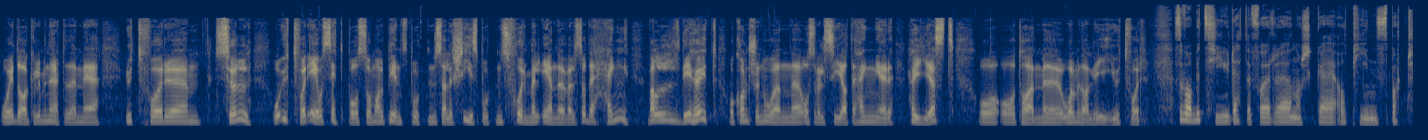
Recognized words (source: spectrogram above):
og i dag kulminerte det med utfor eh, sølv. Og utfor er jo sett på som alpinsportens eller skisportens Formel 1-øvelse. og Det henger veldig høyt, og kanskje noen uh, også vil si at det henger høyest å ta en OL-medalje i utfor. Så Hva betyr dette for norsk alpinsport?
